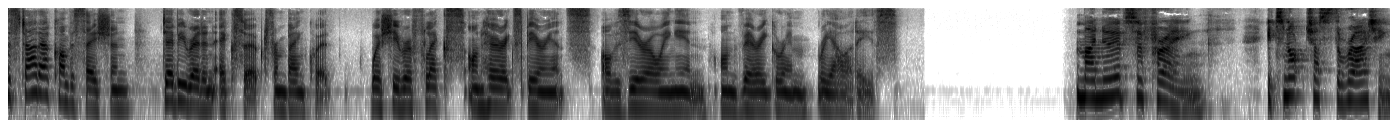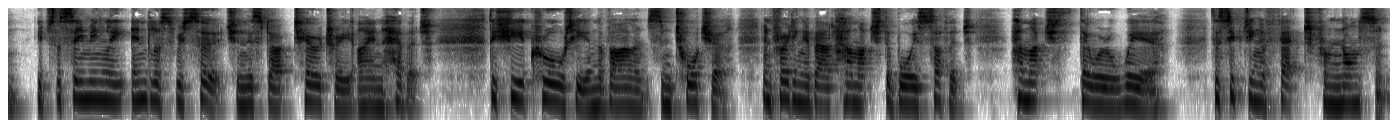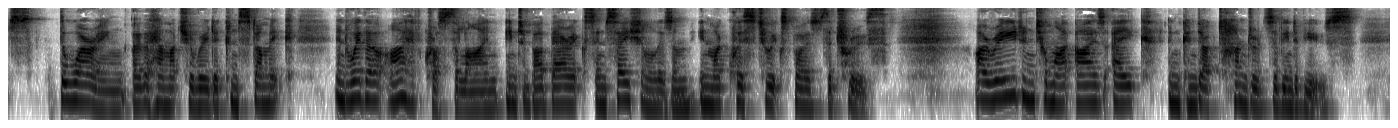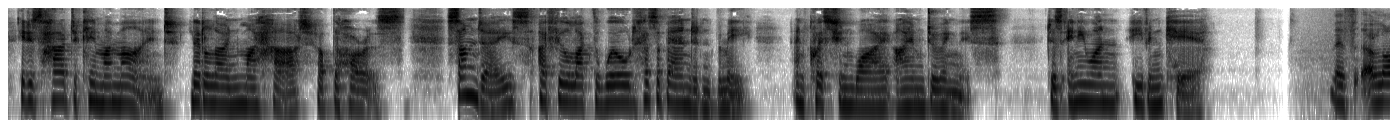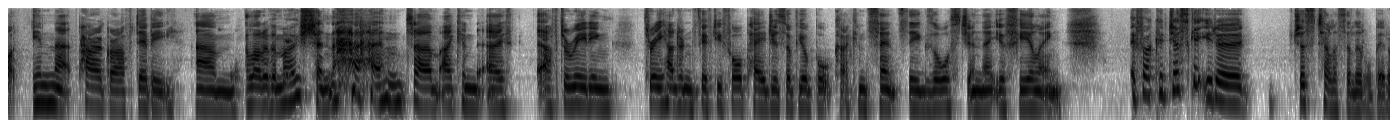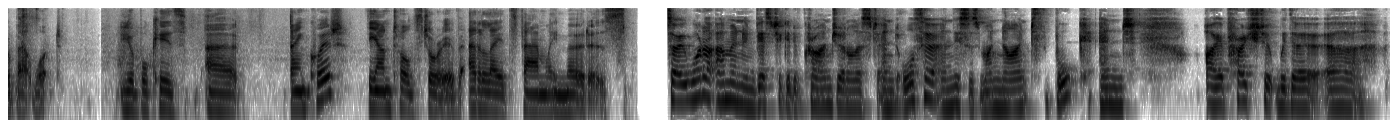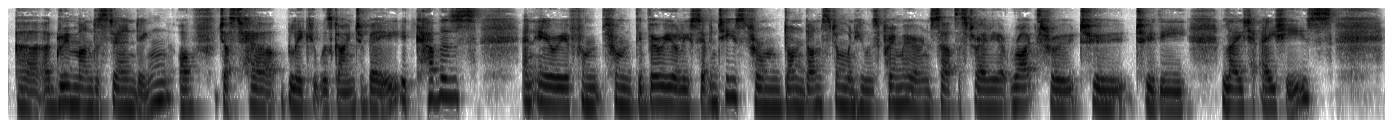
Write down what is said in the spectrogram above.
To start our conversation, Debi read an excerpt from Banquet, where she reflects on her experience of zeroing in on very grim realities. My nerves are fraying. It's not just the writing, it's the seemingly endless research in this dark territory I inhabit, the sheer cruelty and the violence and torture, and fretting about how much the boys suffered, how much they were aware, the sifting of fact from nonsense, the worrying over how much a reader can stomach, and whether I have crossed the line into barbaric sensationalism in my quest to expose the truth. I read until my eyes ache and conduct hundreds of interviews. It is hard to clear my mind, let alone my heart, of the horrors. Some days I feel like the world has abandoned me and question why I am doing this. Does anyone even care? There's a lot in that paragraph, Debi, um, a lot of emotion. and um, I can, I, after reading 354 pages of your book, I can sense the exhaustion that you're feeling. If I could just get you to just tell us a little bit about what your book is uh, Banquet, The Untold Story of Adelaide's Family Murders. So, what I, I'm an investigative crime journalist and author, and this is my ninth book. And I approached it with a, uh, a grim understanding of just how bleak it was going to be. It covers an area from, from the very early 70s, from Don Dunstan when he was Premier in South Australia, right through to, to the late 80s.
